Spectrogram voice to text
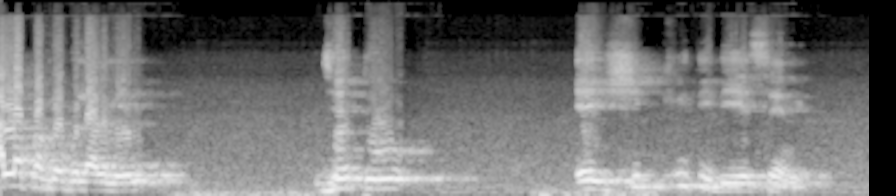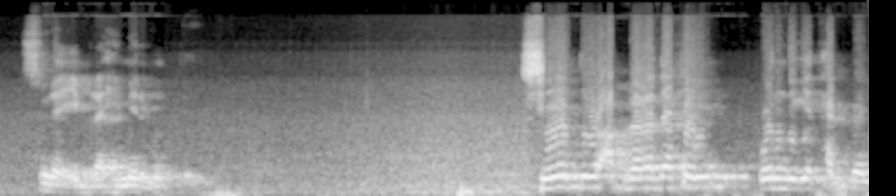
আল্লাহ আলমিন যেহেতু এই স্বীকৃতি দিয়েছেন সুরা ইব্রাহিমের মধ্যে। সেহেতু আপনারা দেখেন কোন দিকে থাকবেন?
